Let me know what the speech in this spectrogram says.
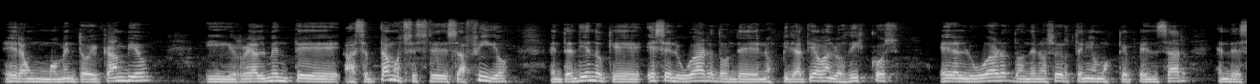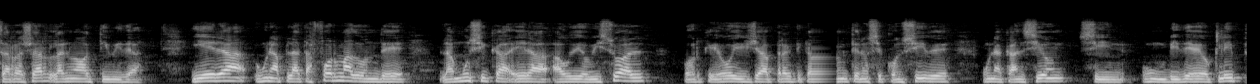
era un momento de cambio y realmente aceptamos ese desafío, entendiendo que ese lugar donde nos pirateaban los discos era el lugar donde nosotros teníamos que pensar en desarrollar la nueva actividad. Y era una plataforma donde la música era audiovisual, porque hoy ya prácticamente no se concibe una canción sin un videoclip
